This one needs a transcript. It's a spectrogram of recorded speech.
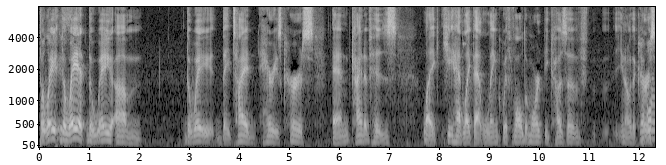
the way like, the way it the way um the way they tied Harry's curse and kind of his like he had like that link with Voldemort because of you know the curse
